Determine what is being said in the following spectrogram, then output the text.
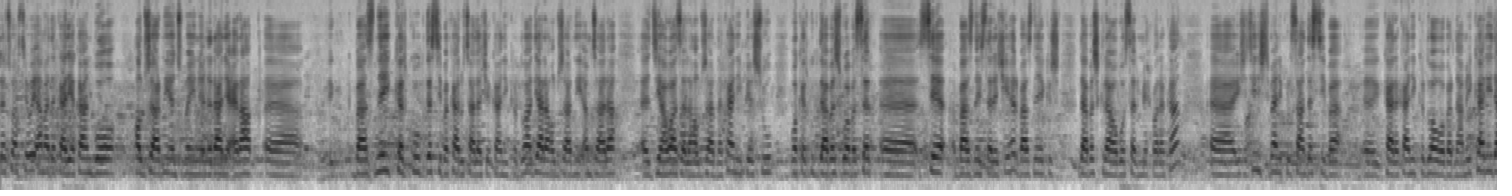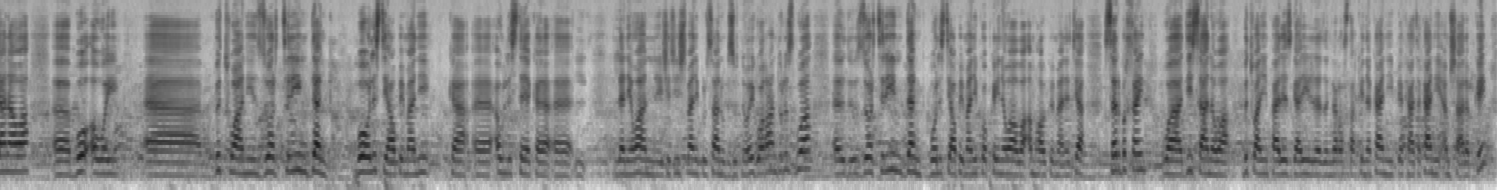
لە چوارچێوەی ئامادەکارییەکان بۆ هەڵبژاردنی ئەنجومەنی نوێنەرانی عێراق بازنەی کەرکک دەستی بە کار و چالاکیەکانی کردووە دیارە هەڵبژاردننی ئەمجارە جیاوازە لە هەڵبژاردنەکانی پێشوو و کەرکک دابش بووە بەسەر سێ بازنەی سەرەکی هەر بازنەیەکش دابش کراوە بۆ سەر میحوەرەکان یشتی نیشتیمانی کوردستان دەستی بە کارەکانی کردووە و بەرنمەی کاری داناوە بۆ ئەوەی بتوانین زۆرترین دەنگ بۆ لیستی هاوپەیمانی کە ئەو لیستەیە کە لە نێوان یەکێتی نیشتمانی کوردستان و بزوتنەوەی گۆڕان دروست بووە زۆرترین دەنگ بۆ لستی هاوپەیمانانی کۆبکەینەوە و ئەم هاوپەیمانێتە سەر بخەین و دیسانەوە بتوانین پارێزگاری لە دەنگە ڕاستەقینەکانی پێکهاتەکانی ئەم شارە بکەین.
